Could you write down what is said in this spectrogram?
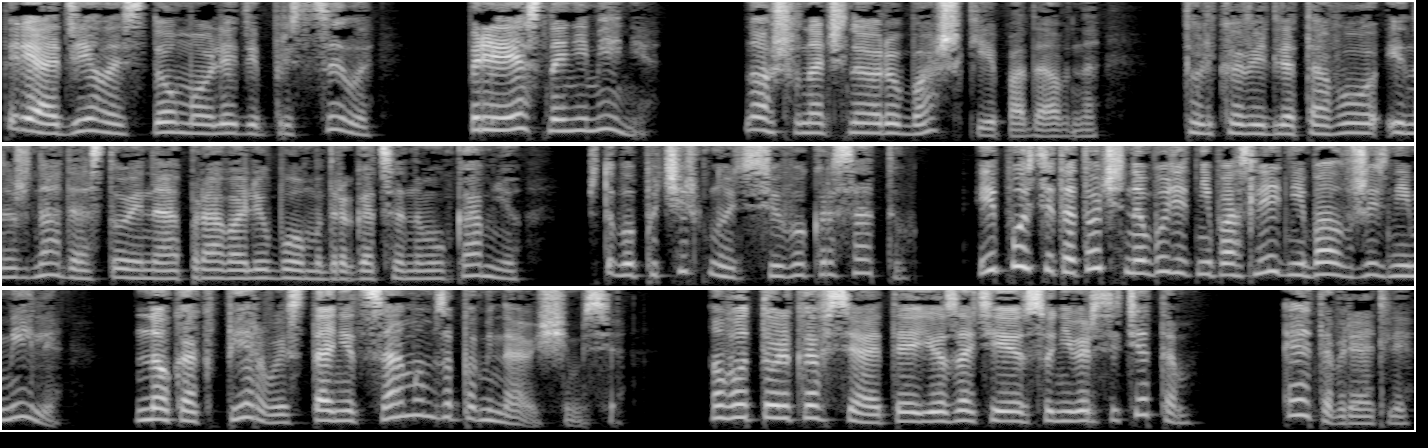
переоделась дома у леди Присциллы, прелестно не менее. Нож в ночной рубашке и подавно. Только ведь для того и нужна достойная оправа любому драгоценному камню, чтобы подчеркнуть всю его красоту. И пусть это точно будет не последний бал в жизни Мили, но как первый станет самым запоминающимся. Вот только вся эта ее затея с университетом — это вряд ли.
